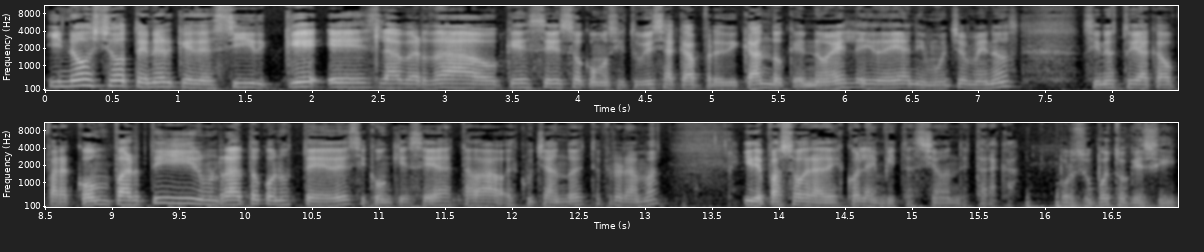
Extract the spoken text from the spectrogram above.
y no yo tener que decir qué es la verdad o qué es eso como si estuviese acá predicando, que no es la idea ni mucho menos, sino estoy acá para compartir un rato con ustedes y con quien sea estaba escuchando este programa. Y de paso agradezco la invitación de estar acá. Por supuesto que sí.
